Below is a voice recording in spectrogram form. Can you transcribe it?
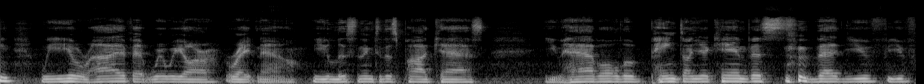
we arrive at where we are right now. You listening to this podcast, you have all the paint on your canvas that you've you've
